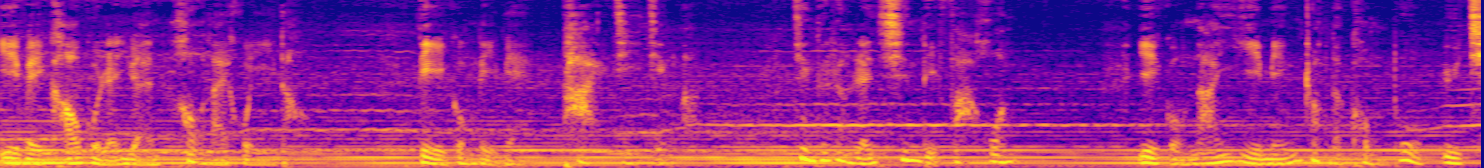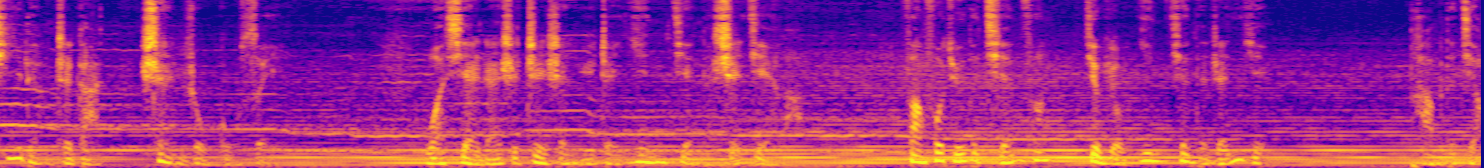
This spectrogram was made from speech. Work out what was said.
一位考古人员后来回忆道。地宫里面太寂静了，静得让人心里发慌，一股难以名状的恐怖与凄凉之感渗入骨髓。我显然是置身于这阴间的世界了，仿佛觉得前方就有阴间的人影，他们的脚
